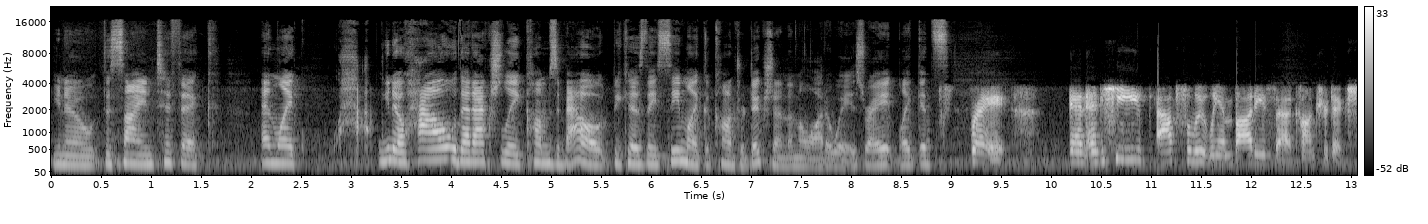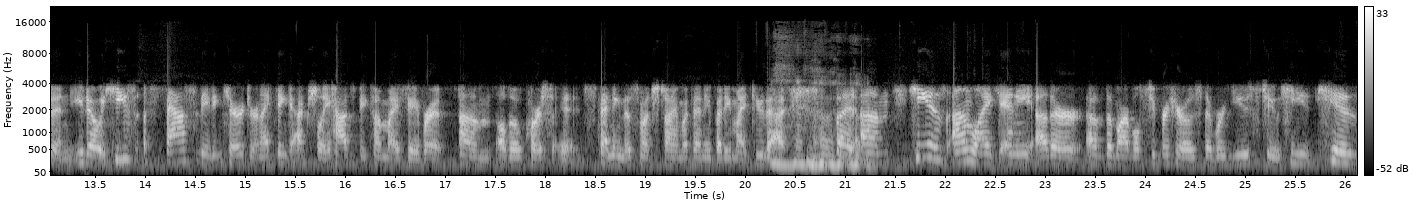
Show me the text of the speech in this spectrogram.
you know the scientific and like you know how that actually comes about because they seem like a contradiction in a lot of ways right like it's Right. And, and he absolutely embodies that contradiction. You know, he's a fascinating character, and I think actually has become my favorite. Um, although, of course, it, spending this much time with anybody might do that. but um, he is unlike any other of the Marvel superheroes that we're used to. He his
